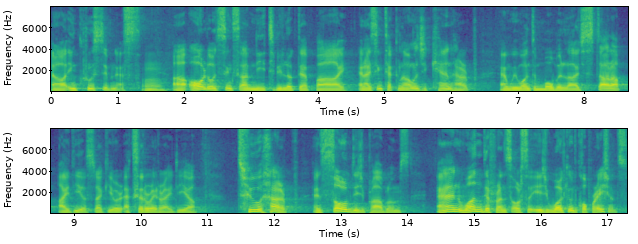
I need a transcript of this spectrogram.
uh, inclusiveness. Mm. Uh, all those things need to be looked at by, and I think technology can help, and we want to mobilize startup ideas like your accelerator idea to help and solve these problems. And one difference also is working with corporations.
